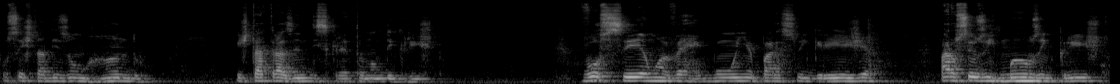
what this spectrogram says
você está desonrando, está trazendo discreto ao nome de Cristo. Você é uma vergonha para a sua igreja, para os seus irmãos em Cristo.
